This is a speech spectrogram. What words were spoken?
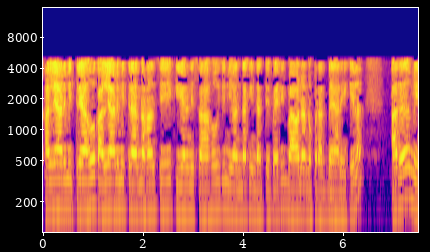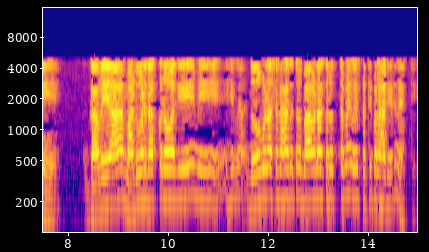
කල්යාණ මිත්‍රයා හෝ කල්යාණ මිත්‍රයන් වහන්සේ කියන නිසා හෝ ඉතින් නිවන් දකින්නත් එපා ඉතින් භාවනා නොකරත් බෑනේ කියලා අර මේ ගවයා මඩුවට දක්වනවා වගේ මේ එහෙම දෝමනස සහගතව භාවනා කරොත් තමයි ওই ප්‍රතිඵල හරියට නැත්තේ.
